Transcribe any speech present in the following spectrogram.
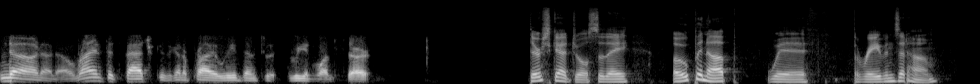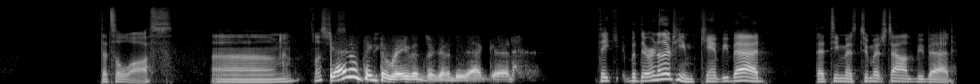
no, no, no. Ryan Fitzpatrick is going to probably lead them to a three and one start. Their schedule. So they open up with the Ravens at home. That's a loss. Um, let's Yeah, I don't think the Ravens are going to be that good. they, but they're another team. Can't be bad. That team has too much talent to be bad.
